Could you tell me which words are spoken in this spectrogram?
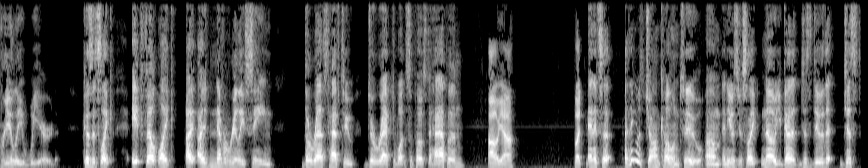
Really weird because it's like it felt like I I'd never really seen the refs have to direct what's supposed to happen, Oh yeah. But and it's a I think it was John Cone too, um, and he was just like, no, you gotta just do that, just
